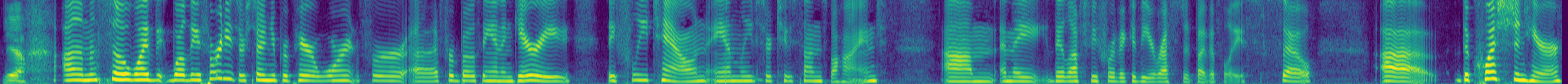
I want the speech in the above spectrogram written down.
yeah. Um, so while the, while the authorities are starting to prepare a warrant for uh, for both Anne and Gary, they flee town. Anne leaves her two sons behind. um, and they they left before they could be arrested by the police. So uh, the question here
